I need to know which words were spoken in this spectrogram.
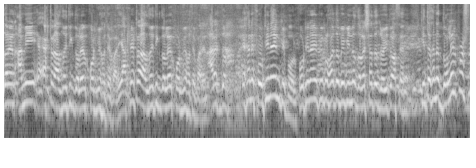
ধরেন আমি একটা রাজনৈতিক দলের কর্মী হতে পারি, আপনি একটা রাজনৈতিক দলের কর্মী হতে পারেন। আরেকজন, এখানে forty nine people forty nine people হয়তো বিভিন্ন দলের সাথে জড়িত আছেন, কিন্তু এখানে দলের প্রশ্ন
